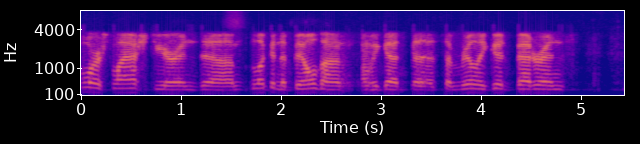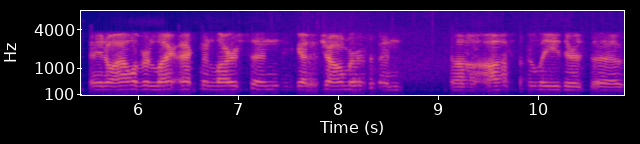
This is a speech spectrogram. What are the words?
force last year, and um, looking to build on. We got uh, some really good veterans. You know, Oliver Ekman Larsson. You got Chalmers, and uh, obviously there's uh,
